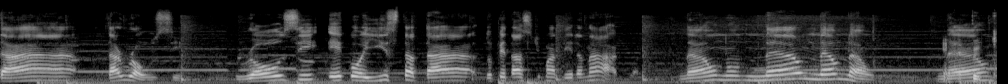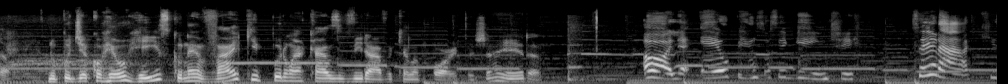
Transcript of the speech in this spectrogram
da, da Rose. Rose, egoísta da, do pedaço de madeira na água. Não, não, não, não, não. É, Não, não. Não podia correr o risco, né? Vai que por um acaso virava aquela porta. Já era. Olha, eu penso o seguinte: será que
